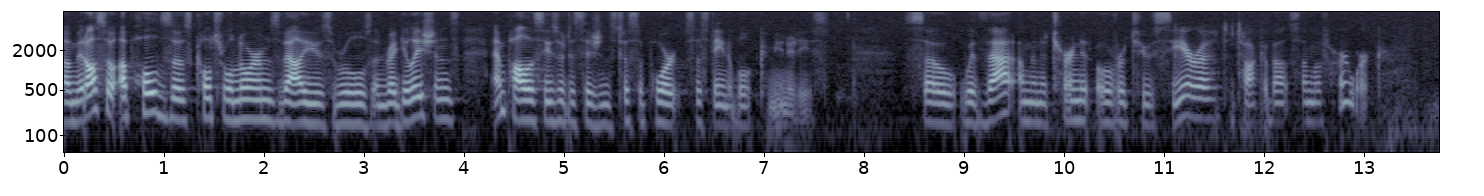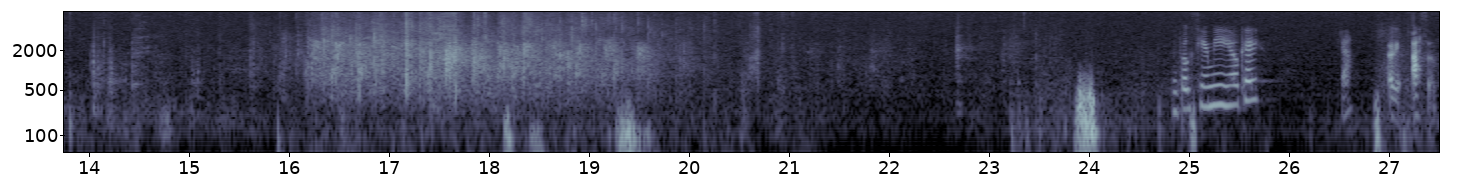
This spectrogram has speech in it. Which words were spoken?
Um, it also upholds those cultural norms, values, rules, and regulations and policies or decisions to support sustainable communities. So with that, I'm going to turn it over to Sierra to talk about some of her work. Can folks hear me okay? Yeah? Okay, awesome.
